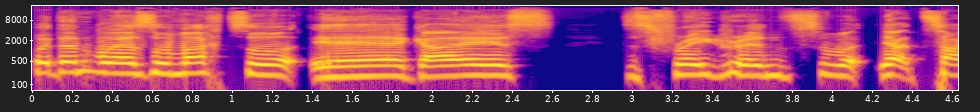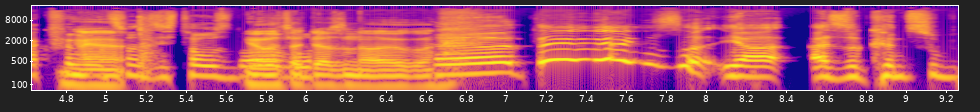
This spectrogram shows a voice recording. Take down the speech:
Und dann, wo er so macht, so, yeah, guys, das Fragrance, so, ja, zack, 25.000 so. Ja, Euro. 2000 Euro. Äh, so, ja, also könntest du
